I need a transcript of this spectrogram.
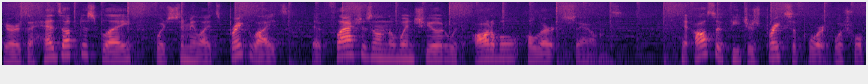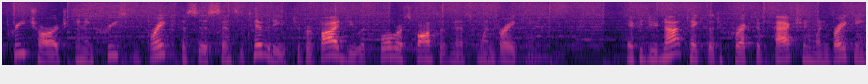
There is a heads-up display which simulates brake lights that flashes on the windshield with audible alert sounds. It also features brake support which will pre-charge and increase brake assist sensitivity to provide you with full responsiveness when braking. If you do not take the corrective action when braking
